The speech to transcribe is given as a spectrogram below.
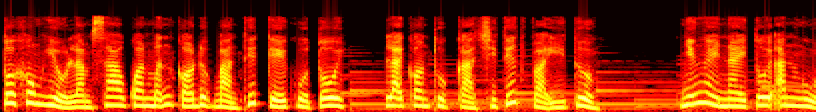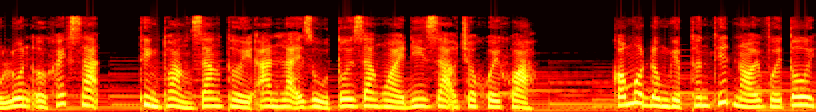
Tôi không hiểu làm sao Quan Mẫn có được bản thiết kế của tôi, lại còn thuộc cả chi tiết và ý tưởng. Những ngày này tôi ăn ngủ luôn ở khách sạn, thỉnh thoảng Giang Thời An lại rủ tôi ra ngoài đi dạo cho khuây khỏa. Có một đồng nghiệp thân thiết nói với tôi,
